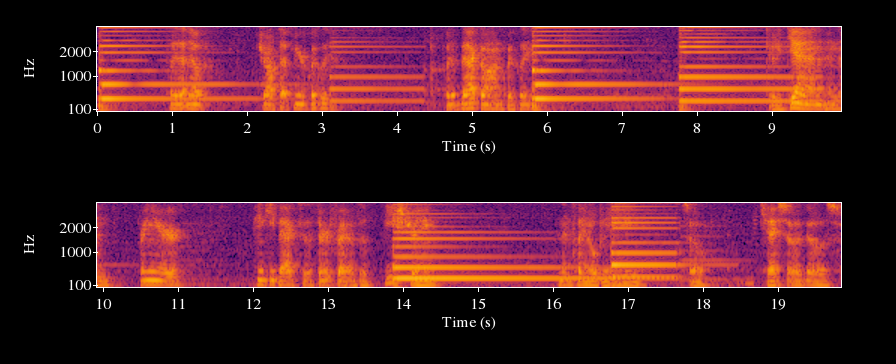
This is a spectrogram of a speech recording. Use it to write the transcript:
Play that note. Drop that finger quickly. Put it back on quickly. Do it again, and then bring your pinky back to the third fret of the B string, and then play an open E. So, okay, so it goes.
